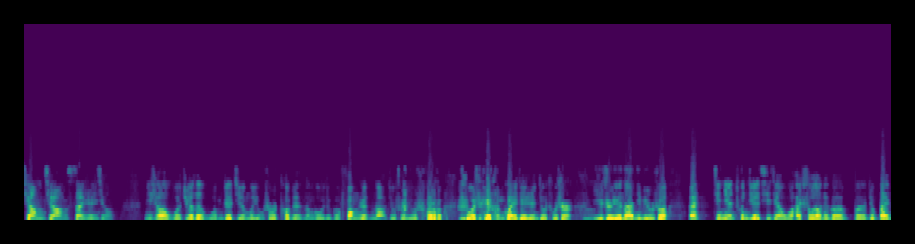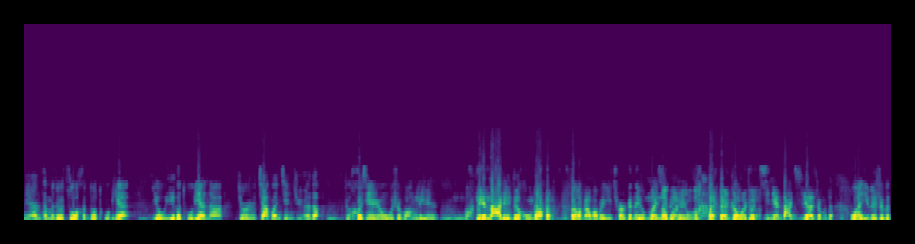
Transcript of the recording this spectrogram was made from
锵锵三人行，你瞧，我觉得我们这节目有时候特别能够这个方人呐，就是有时候 说谁很快这人就出事儿，以至于呢，你比如说，哎，今年春节期间我还收到那个不就拜年，他们就做很多图片，有一个图片呢就是加官进爵的，这核心人物是王林，王林拿着一堆红包，在旁边一圈跟他有关系的用 跟我说鸡年大吉啊什么的，我还以为是个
